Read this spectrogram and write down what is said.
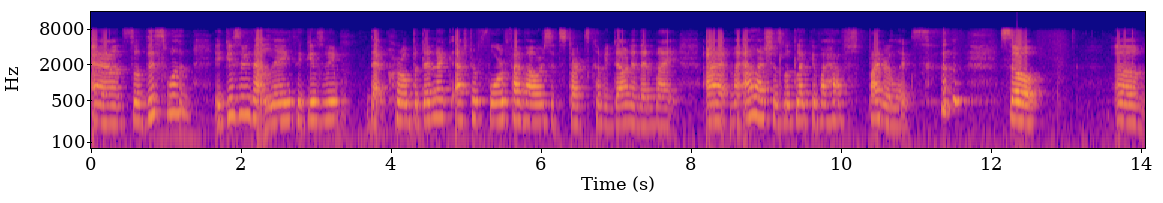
And so this one it gives me that length it gives me that curl but then like after four or five hours it starts coming down and then my I, my eyelashes look like if I have spider legs. So um,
